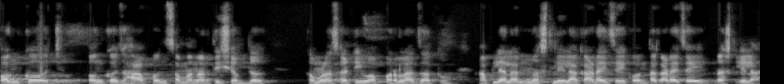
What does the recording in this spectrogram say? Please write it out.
पंकज. पंकज हा पण समानार्थी शब्द कमळासाठी वापरला जातो. आपल्याला नसलेला काढायचा आहे. कोणता काढायचा आहे? नसलेला.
